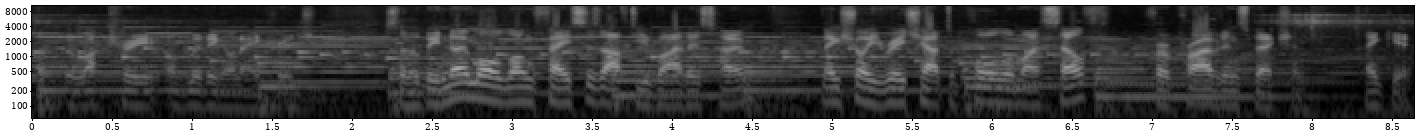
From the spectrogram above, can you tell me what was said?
but the luxury of living on acreage. So there'll be no more long faces after you buy this home. Make sure you reach out to Paul or myself for a private inspection. Thank you.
